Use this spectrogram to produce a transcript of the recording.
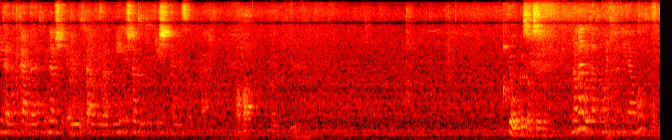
internetkábelt még nem sikerült felhozatni, és nem tudtuk frissíteni a szoftvert. Aha. Jó, köszönöm szépen. Na, megmutatom a videót.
